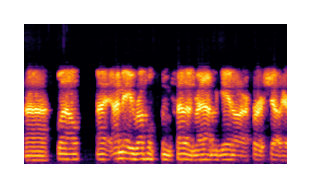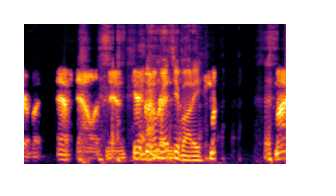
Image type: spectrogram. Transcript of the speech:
Uh, well, I, I may ruffle some feathers right out of the gate on our first show here, but f Dallas, man. I'm with you, buddy. My, my,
